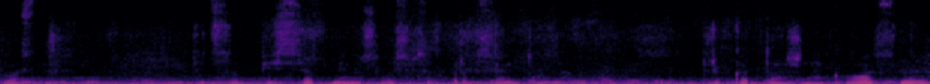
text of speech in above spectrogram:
Классный. 550 минус 80 процентов. Трикотажный, классный.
